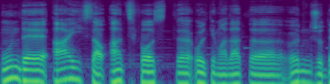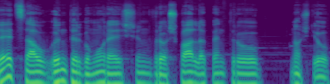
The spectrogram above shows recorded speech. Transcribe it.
unde ai sau ați fost uh, ultima dată în județ sau în Târgu Mureș, în vreo școală pentru, nu știu,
